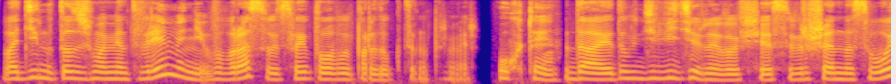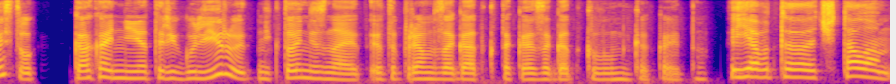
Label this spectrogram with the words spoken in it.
в один и тот же момент времени выбрасывают свои половые продукты, например. Ух ты. Да, это удивительное вообще совершенно свойство. Как они это регулируют, никто не знает. Это прям загадка, такая загадка Луны какая-то. Я вот э, читала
